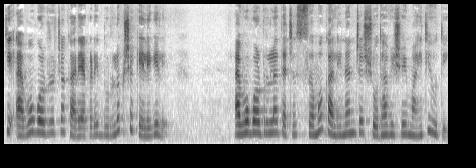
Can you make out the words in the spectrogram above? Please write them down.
की ॲव्होगॉड्रोच्या कार्याकडे दुर्लक्ष केले गेले. ॲव्होगॉड्रोला त्याच्या समकालीनांच्या शोधाविषयी माहिती होती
